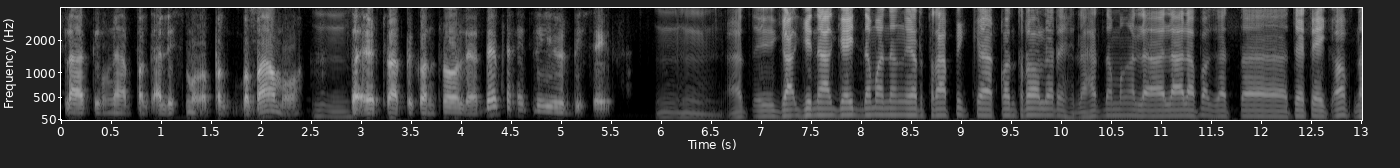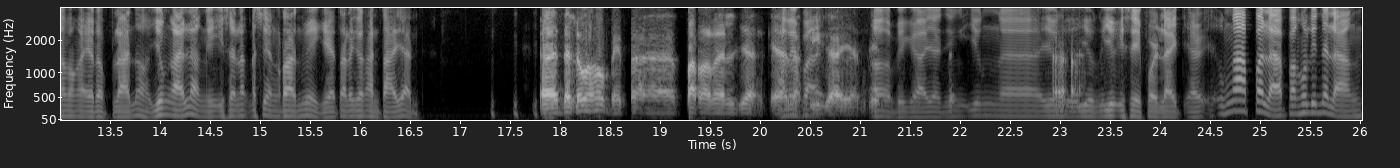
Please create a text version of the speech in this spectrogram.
slotting na pag-alis mo o pagbaba mo Mm-mm. sa air traffic controller, definitely you will be safe. Mhm. At eh, ginaguide naman ng air traffic ah, controller eh. Lahat ng mga la- lalapag at ah, te-take off na mga eroplano. Yung nga lang, eh, isa lang kasi ang runway, kaya talagang antayan. Uh, dalawa ho, may pa parallel dyan, kaya Ah, may lang pa- bigayan. Oo, bigayan. Yung, yung, ah, yung, yung, yung isa for light air. O nga pala, panghuli na lang,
